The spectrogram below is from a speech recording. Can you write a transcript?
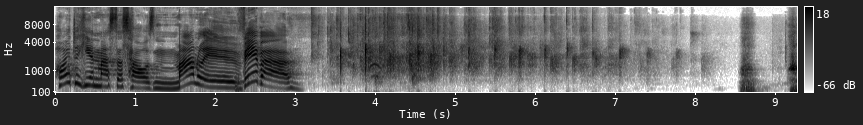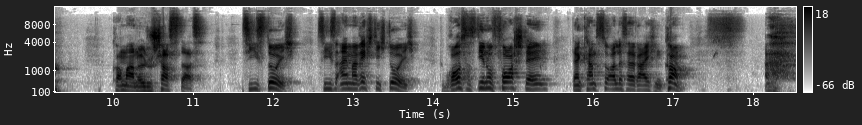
Heute hier in Mastershausen Manuel Weber. Komm, Manuel, du schaffst das. Zieh es durch. Zieh es einmal richtig durch. Du brauchst es dir nur vorstellen, dann kannst du alles erreichen. Komm. Ach,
